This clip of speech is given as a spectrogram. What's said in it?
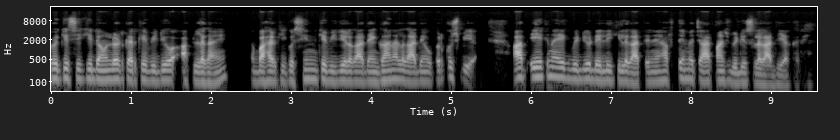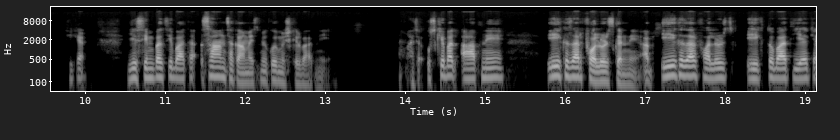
कोई किसी की डाउनलोड करके वीडियो आप लगाएँ, बाहर की कोई सीन के वीडियो लगा दें, गाना लगा दें ऊपर, कुछ भी है। आप एक ना एक वीडियो डेली की लगाते रहें, हफ़्ते में 4-5 वीडियोज़ लगा दिया करें, ठीक है? ये सिंपल सी बात है, आसान सा काम है, इसमें कोई मुश्किल बात नहीं है। अच्छा, उसके बाद आपने 1000 फॉलोअर्स करने हैं। अब 1000 फॉलोअर्स एक तो बात यह है कि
